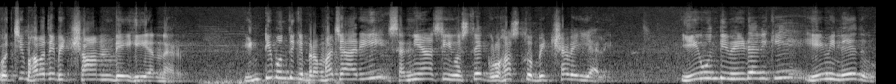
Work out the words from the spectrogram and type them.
వచ్చి భవతి భిక్షాం దేహి అన్నారు. ఇంటి ముందుకి బ్రహ్మచారి సన్యాసి వస్తే గృహస్థు భిక్ష వేయాలి. ఏముంది వేయడానికి? ఏమీ లేదు.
